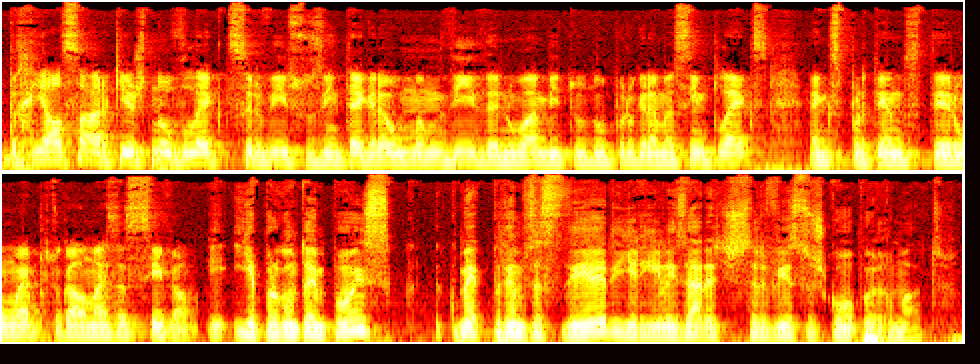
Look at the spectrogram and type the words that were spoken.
De realçar que este novo leque de serviços integra uma medida no âmbito do programa Simplex, em que se pretende ter um E-Portugal mais acessível. E a pergunta impõe-se como é que podemos aceder e realizar estes serviços com apoio remoto?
